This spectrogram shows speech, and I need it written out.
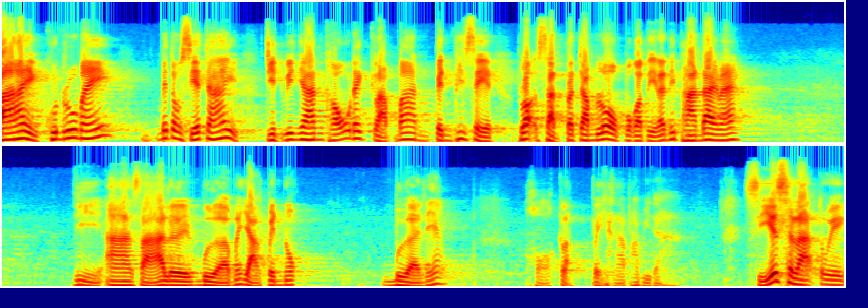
ตายคุณรู้ไหม ไม่ต้องเสียใจ จิตวิญญาณเขาได้กลับบ้านเป็นพิเศษ เพราะสัตว์ประจำโลกปกติแล้วนิพพานได้ไหมนี่อาสาเลยเบื่อไม่อยากเป็นนก เบื่อแล้วขอกลับไปหาพระบิดา เสียสละตัวเอง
